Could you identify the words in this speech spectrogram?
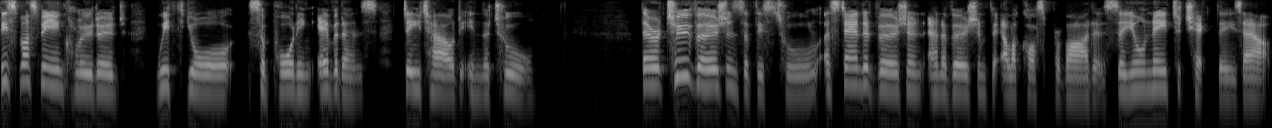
This must be included with your supporting evidence detailed in the tool. There are two versions of this tool a standard version and a version for ELICOS providers, so you'll need to check these out.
